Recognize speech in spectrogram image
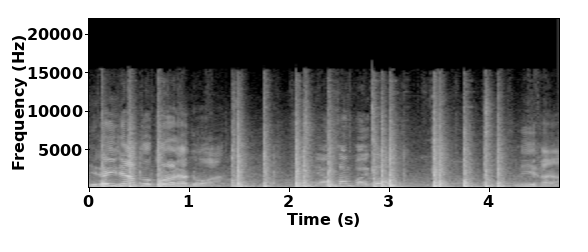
你这一天要剁多少条狗啊？两三百个，厉害啊！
